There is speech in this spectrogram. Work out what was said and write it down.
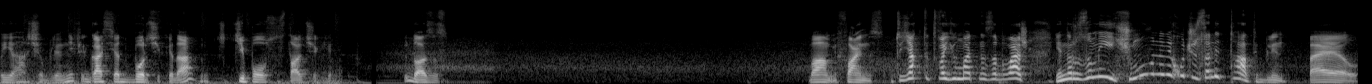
Ярче, блін. Ніфіга сі отборчики, да? Типов составчики. Сюда. Бам, і файнес. То як ти твою мать не забуваєш? Я не розумію, чому вони не хочуть залітати, блін? Пейл.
